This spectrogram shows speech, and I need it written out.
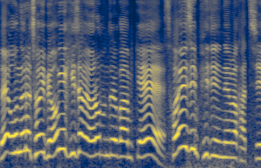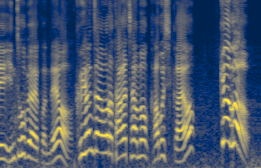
네 오늘은 저희 명예 기자 여러분들과 함께 서혜진 PD님을 같이 인터뷰할 건데요 그 현장으로 다 같이 한번 가보실까요? 고고!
